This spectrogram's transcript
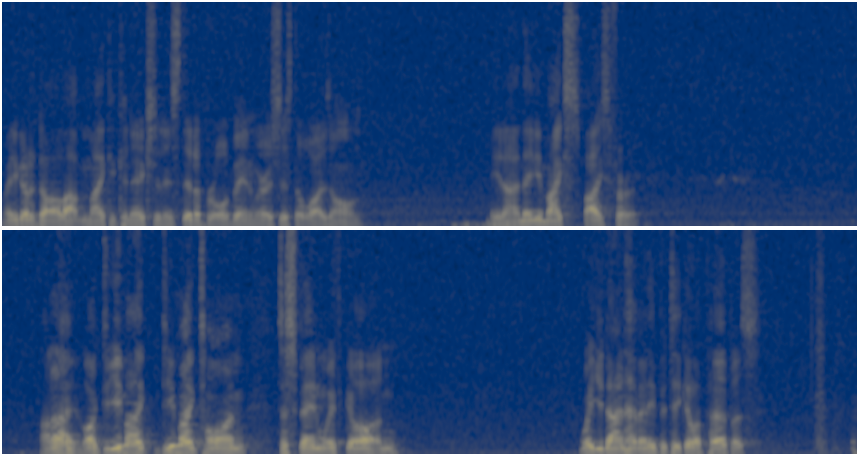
where you've got to dial up and make a connection instead of broadband where it's just always on, you know, and then you make space for it. I don't know, like, do you make, do you make time to spend with God where you don't have any particular purpose.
